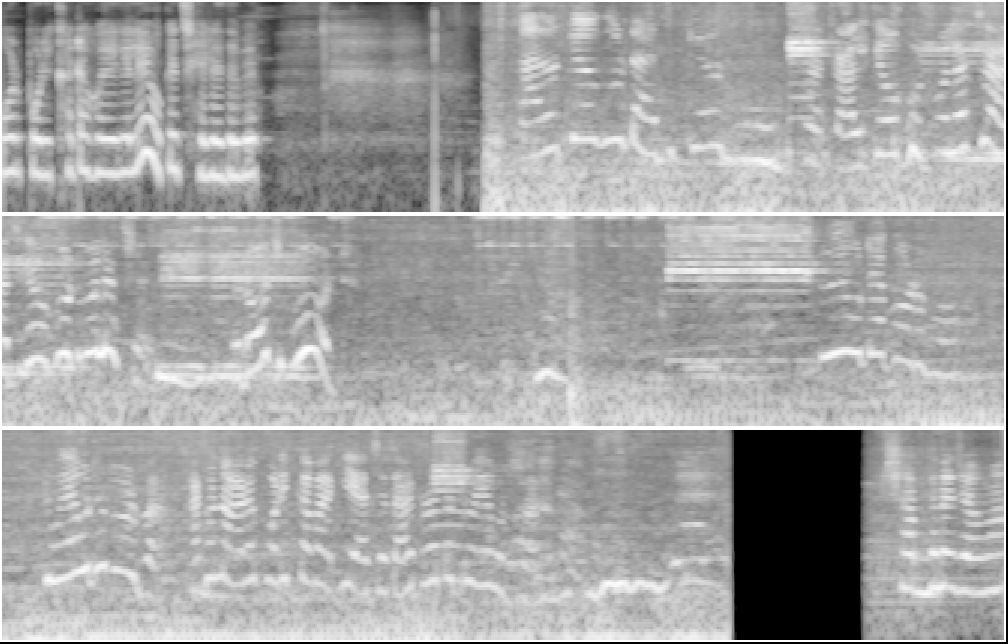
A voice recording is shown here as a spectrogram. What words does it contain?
ওর পরীক্ষাটা হয়ে গেলে ওকে ছেড়ে দেবে। কালকেও গুড বলেছে আজকেও গুড বলেছে? রোজ গুড তুই উঠে পড়ব। টুয়ে উঠে পড়বা। এখন আরও পরীক্ষা বাকি আছে তারপরে তো টুয়ে উঠবা। সাবধানে যাও মা।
